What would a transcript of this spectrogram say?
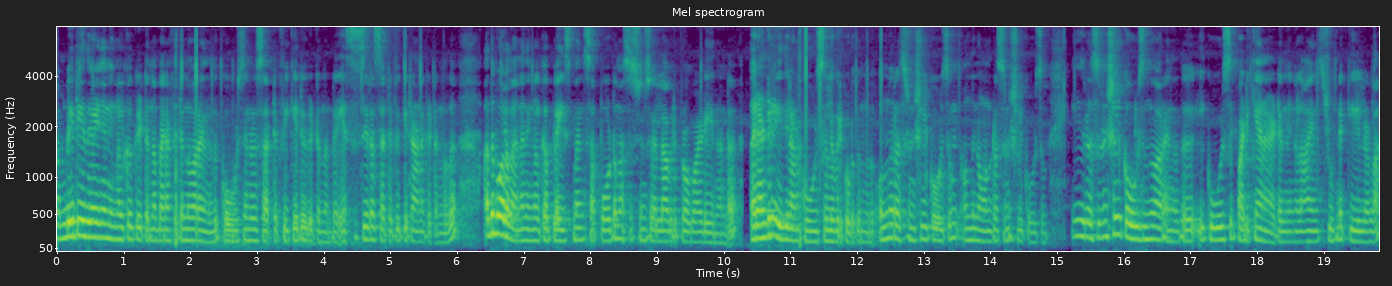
കംപ്ലീറ്റ് ചെയ്ത് കഴിഞ്ഞാൽ നിങ്ങൾക്ക് കിട്ടുന്ന ബെനഫിറ്റ് എന്ന് പറയുന്നത് കോഴ്സിന് ഒരു സർട്ടിഫിക്കറ്റ് കിട്ടുന്നുണ്ട്. എസ് എസ് സിയുടെ സർട്ടിഫിക്കറ്റ് ആണ് കിട്ടുന്നത്. അതുപോലെ തന്നെ നിങ്ങൾക്ക് പ്ലേസ്മെന്റ് സപ്പോർട്ടും അസിസ്റ്റൻസും എല്ലാം അവർ പ്രൊവൈഡ് ചെയ്യുന്നുണ്ട്. രണ്ട് രീതിയിലാണ് കോഴ്സുകൾ ഇവർ കൊടുക്കുന്നത്. ഒന്ന് റെസിഡൻഷ്യൽ കോഴ്സും ഒന്ന് നോൺ റെസിഡൻഷ്യൽ കോഴ്സും ഈ റെസിഡൻഷ്യൽ കോഴ്സ് എന്ന് പറയുന്നത് ഈ കോഴ്സ് പഠിക്കാനായിട്ട് നിങ്ങൾ ആ ഇൻസ്റ്റിറ്റ്യൂട്ടിന്റെ കീഴിലുള്ള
